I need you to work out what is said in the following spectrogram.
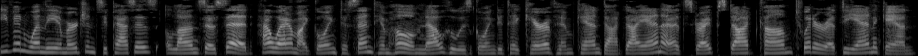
Even when the emergency passes, Alonso said, how am I going to send him home now who is going to take care of him Cahn. Dianna at stripes.com Twitter at Dianna Cahn.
